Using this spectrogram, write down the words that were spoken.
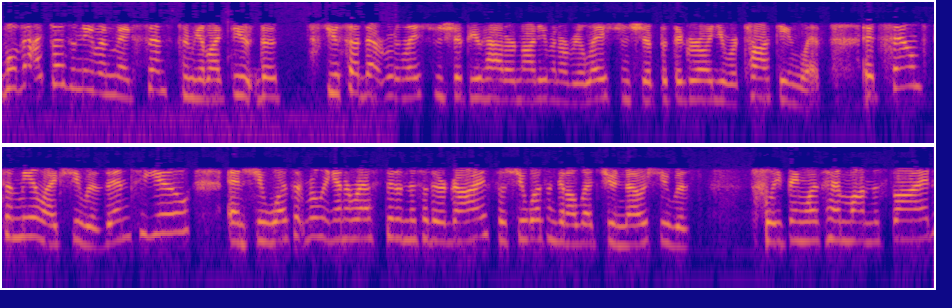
Well, that doesn't even make sense to me. Like the, the you said that relationship you had, or not even a relationship, but the girl you were talking with. It sounds to me like she was into you, and she wasn't really interested in this other guy, so she wasn't going to let you know she was sleeping with him on the side.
